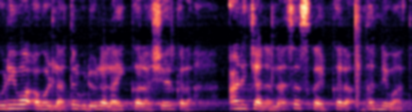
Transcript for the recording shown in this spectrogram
व्हिडिओ आवडला तर व्हिडिओला लाईक करा शेअर करा आणि चॅनलला सबस्क्राईब करा. धन्यवाद.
